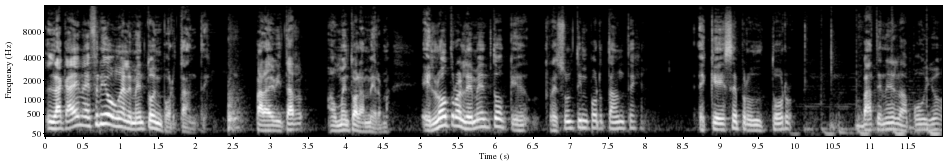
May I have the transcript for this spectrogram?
la cadena de frío es un elemento importante para evitar aumento a la merma. El otro elemento que resulta importante es que ese productor va a tener el apoyo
